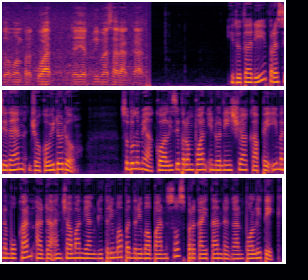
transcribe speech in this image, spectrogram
untuk memperkuat daya beli masyarakat. Itu tadi Presiden Joko Widodo. Sebelumnya, Koalisi Perempuan Indonesia KPI menemukan ada ancaman yang diterima penerima bansos berkaitan dengan politik.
